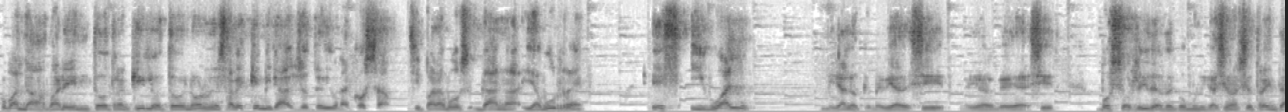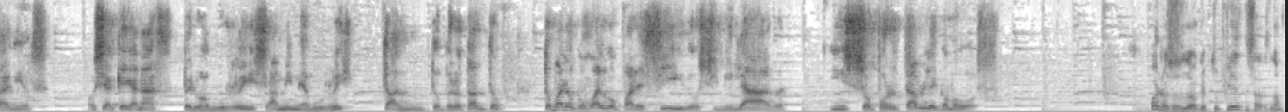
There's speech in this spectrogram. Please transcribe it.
¿Cómo andás, Marín? ¿Todo tranquilo? ¿Todo en orden? ¿Sabés qué? Mira, yo te digo una cosa. Si para vos gana y aburre, es igual. Mirá lo que me voy a decir. Mirá lo que voy a decir. Vos sos líder de comunicación hace 30 años. O sea que ganás, pero aburrís. A mí me aburrís tanto, pero tanto. Tómalo como algo parecido, similar, insoportable como vos. Bueno, eso es lo que tú piensas, ¿no?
